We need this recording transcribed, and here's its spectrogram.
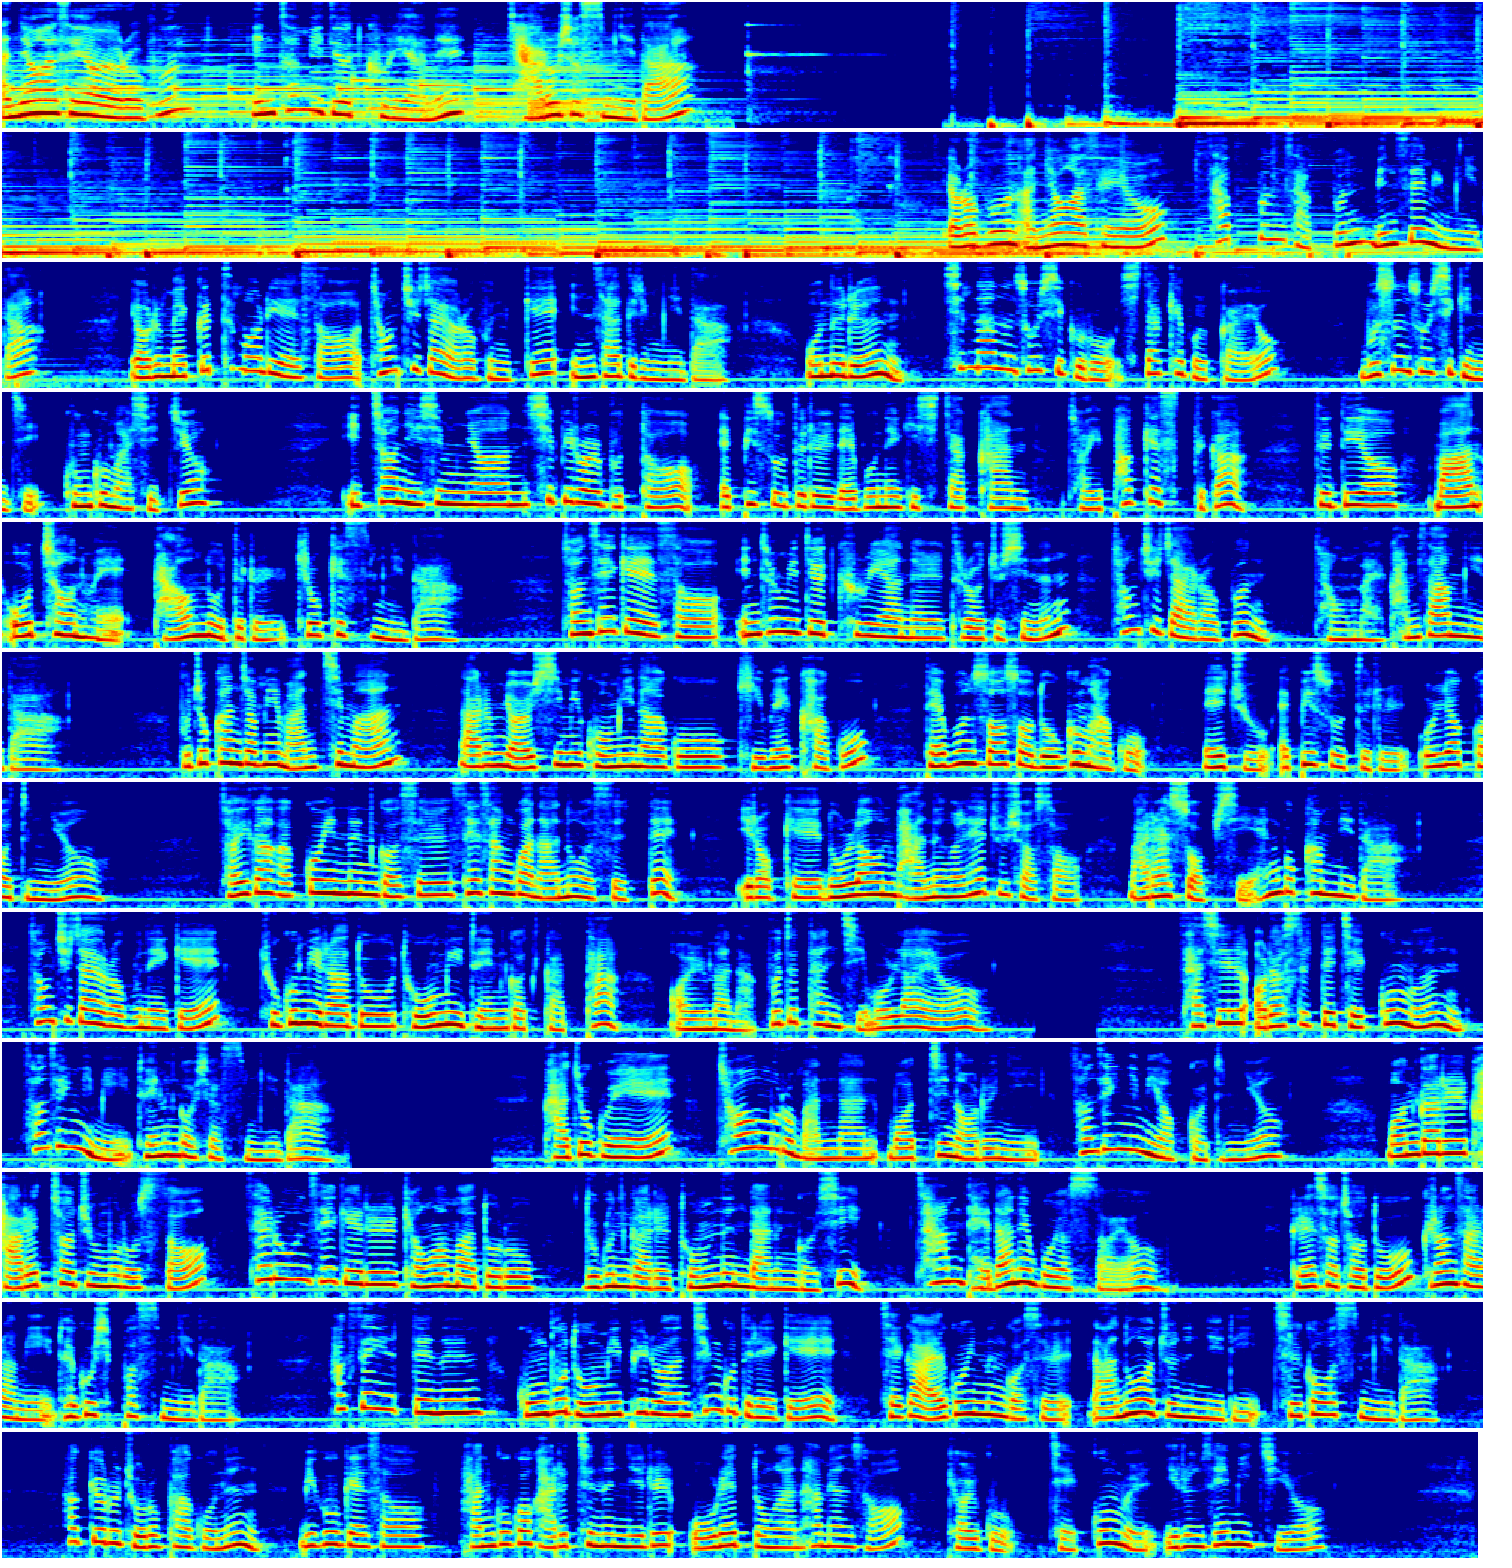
안녕하세요, 여러분. 인터미디엇 코리안에 잘 오셨습니다. 여러분 안녕하세요. 사뿐사뿐 민쌤입니다. 여름의 끄트머리에서 청취자 여러분께 인사드립니다. 오늘은 신나는 소식으로 시작해 볼까요? 무슨 소식인지 궁금하시죠? 2020년 11월부터 에피소드를 내보내기 시작한 저희 팟캐스트가 드디어 15,000회 다운로드를 기록했습니다. 전 세계에서 인터미디엇 코리안을 들어주시는 청취자 여러분 정말 감사합니다. 부족한 점이 많지만 나름 열심히 고민하고 기획하고 대본 써서 녹음하고 매주 에피소드를 올렸거든요. 저희가 갖고 있는 것을 세상과 나누었을 때 이렇게 놀라운 반응을 해주셔서 말할 수 없이 행복합니다. 청취자 여러분에게 조금이라도 도움이 된 것 같아 얼마나 뿌듯한지 몰라요. 사실 어렸을 때 제 꿈은 선생님이 되는 것이었습니다. 가족 외에 처음으로 만난 멋진 어른이 선생님이었거든요. 뭔가를 가르쳐 줌으로써 새로운 세계를 경험하도록 누군가를 돕는다는 것이 참 대단해 보였어요. 그래서 저도 그런 사람이 되고 싶었습니다. 학생일 때는 공부 도움이 필요한 친구들에게 제가 알고 있는 것을 나누어 주는 일이 즐거웠습니다. 학교를 졸업하고는 미국에서 한국어 가르치는 일을 오랫동안 하면서 결국 제 꿈을 이룬 셈이지요.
